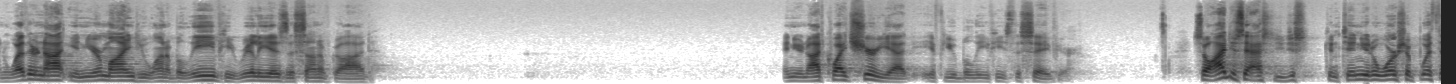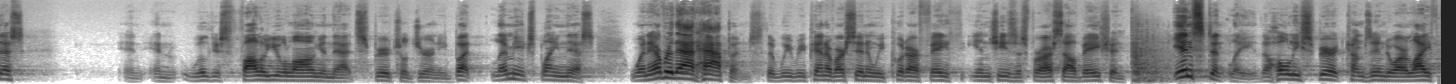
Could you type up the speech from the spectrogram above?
and whether or not in your mind you want to believe he really is the Son of God. And you're not quite sure yet if you believe he's the Savior. So I just ask you just continue to worship with us, and, and we'll just follow you along in that spiritual journey. But let me explain this whenever that happens, that we repent of our sin and we put our faith in Jesus for our salvation, instantly the Holy Spirit comes into our life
